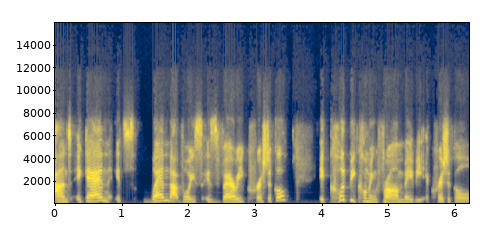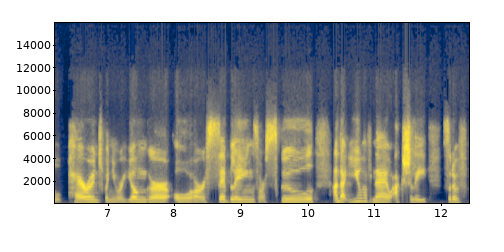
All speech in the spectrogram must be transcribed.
And again, it's when that voice is very critical it could be coming from maybe a critical parent when you were younger or siblings or school and that you have now actually sort of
